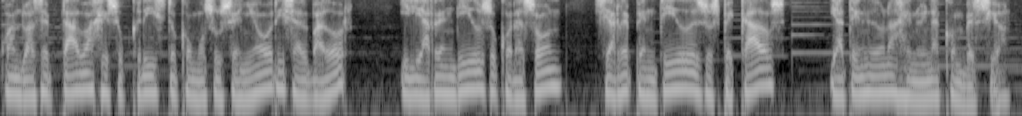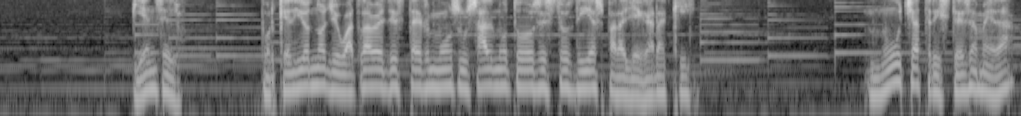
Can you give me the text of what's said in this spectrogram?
cuando ha aceptado a Jesucristo como su Señor y Salvador y le ha rendido su corazón, se ha arrepentido de sus pecados y ha tenido una genuina conversión. Piénselo. ¿Por qué Dios nos llevó a través de este hermoso salmo todos estos días para llegar aquí? Mucha tristeza me da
